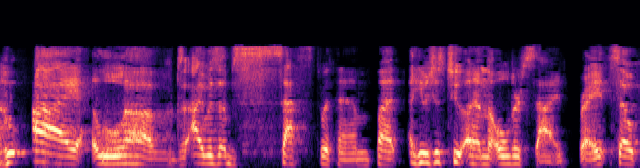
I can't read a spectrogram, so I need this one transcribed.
Who I loved. I was obsessed with him, but he was just too on the older side, right? So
